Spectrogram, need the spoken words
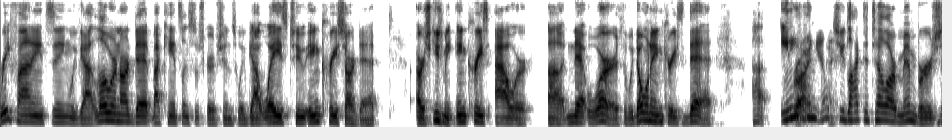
refinancing, we've got lowering our debt by canceling subscriptions, we've got ways to increase our debt or excuse me, increase our uh, net worth. We don't want to increase debt. Uh, anything right. else you'd like to tell our members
